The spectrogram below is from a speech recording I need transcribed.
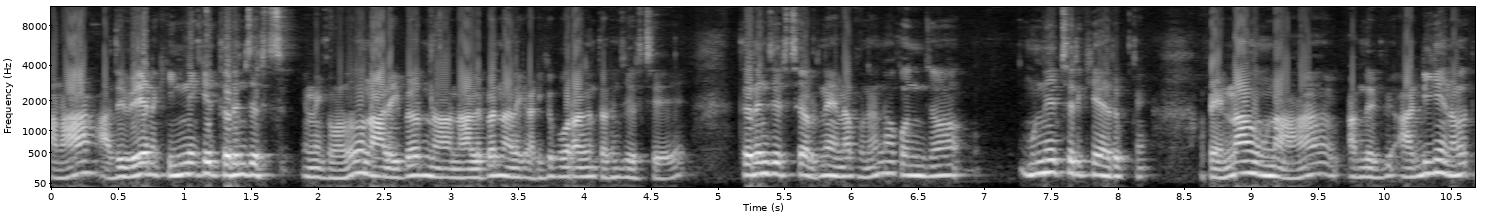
ஆனால் அதுவே எனக்கு இன்றைக்கே தெரிஞ்சிருச்சு. எனக்கு வந்து நாலு பேர் நான் நாலு பேர் நாளைக்கு அடிக்க போகிறாங்கன்னு தெரிஞ்சிருச்சு. தெரிஞ்சிருச்சு அப்படின்னா என்ன பண்ணேன் நான் கொஞ்சம் முன்னெச்சரிக்கையாக இருப்பேன். அப்போ என்ன ஆகும்னா அந்த அடியை என்னால்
